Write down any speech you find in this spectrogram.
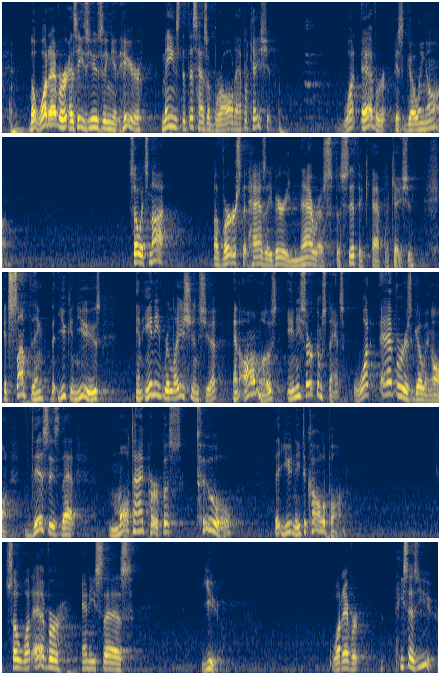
But whatever, as he's using it here, means that this has a broad application. Whatever is going on. So it's not a verse that has a very narrow, specific application. It's something that you can use in any relationship and almost any circumstance, whatever is going on. This is that multi purpose tool that you need to call upon. So, whatever, and he says, you. Whatever, he says, you.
